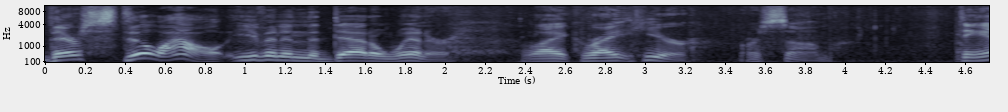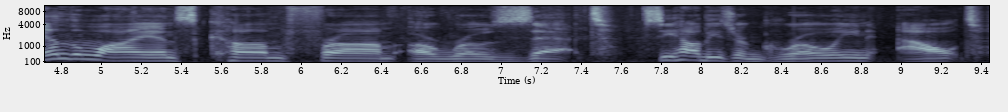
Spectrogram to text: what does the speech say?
They're still out, even in the dead of winter, like right here or some. Dandelions come from a rosette. See how these are growing out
